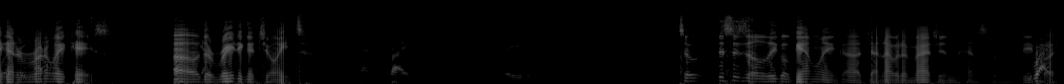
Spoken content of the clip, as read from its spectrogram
They got a runaway case. Oh, they're raiding a joint. That's right. They're raiding a joint. So this is a illegal gambling uh, den, I would imagine, hence the movie. Right. But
